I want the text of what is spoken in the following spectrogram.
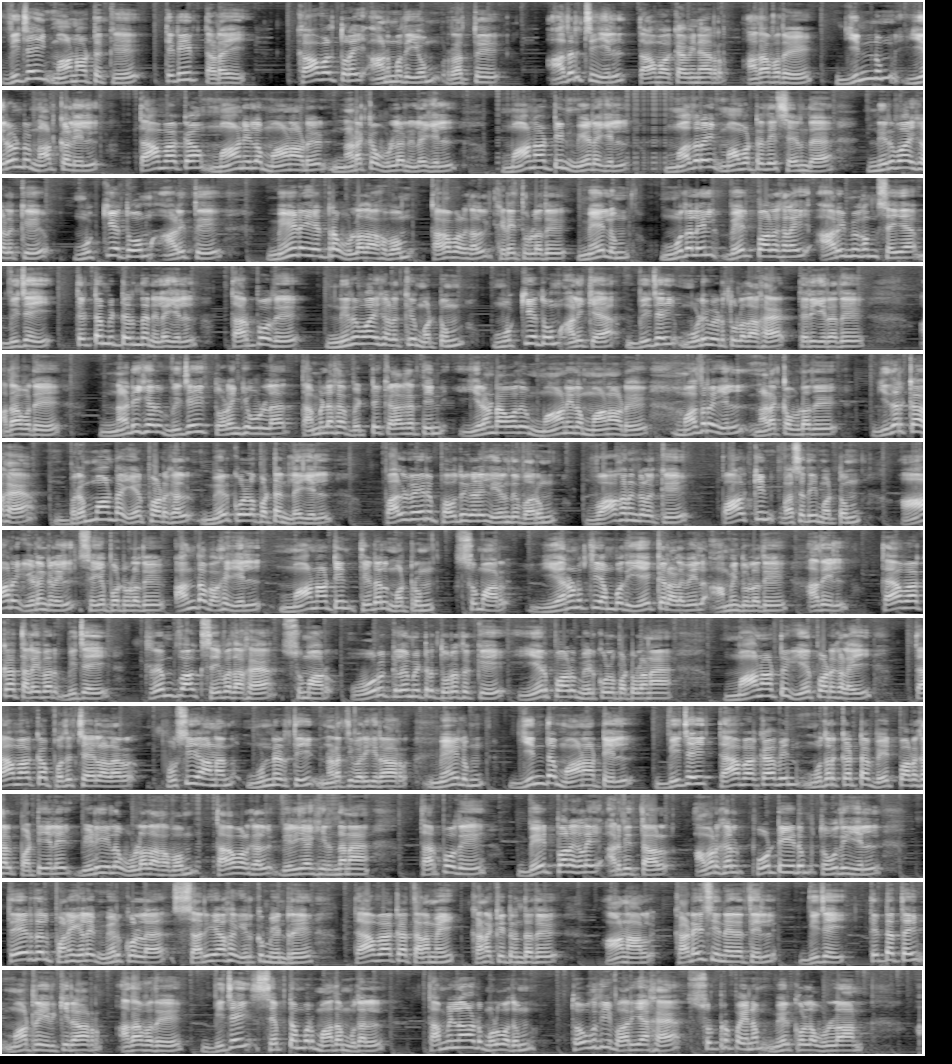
விஜய் மாநாட்டுக்கு திடீர் தடை. காவல்துறை அனுமதியும் ரத்து. அதிர்ச்சியில் தமாகவினர் அதாவது இன்னும் இரண்டு நாட்களில் தமாக மாநில மாநாடு நடக்க உள்ள நிலையில் மாநாட்டின் மேடையில் மதுரை மாவட்டத்தைச் சேர்ந்த நிர்வாகிகளுக்கு முக்கியத்துவம் அளித்து மேடையேற்ற உள்ளதாகவும் தகவல்கள் கிடைத்துள்ளது. மேலும் முதலில் வேட்பாளர்களை அறிமுகம் செய்ய விஜய் திட்டமிட்டிருந்த நிலையில் தற்போது நிர்வாகிகளுக்கு மட்டும் முக்கியத்துவம் அளிக்க விஜய் முடிவெடுத்துள்ளதாக தெரிகிறது. அதாவது நடிகர் விஜய் தொடங்கியுள்ள தமிழக வெற்றி கழகத்தின் இரண்டாவது மாநில மாநாடு மதுரையில் நடக்க உள்ளது இதற்காக பிரம்மாண்ட ஏற்பாடுகள் மேற்கொள்ளப்பட்ட நிலையில் பல்வேறு பகுதிகளில் இருந்து வரும் வாகனங்களுக்கு பார்க்கிங் வசதி மட்டும் ஆறு இடங்களில் செய்யப்பட்டுள்ளது. அந்த வகையில் மாநாட்டின் திடல் மற்றும் சுமார் இருநூத்தி ஐம்பது ஏக்கர் அளவில் அமைந்துள்ளது. அதில் தவாக தலைவர் விஜய் ட்ரெம்ப் வாக் செய்வதாக சுமார் ஒரு கிலோமீட்டர் தூரத்துக்கு ஏற்பாடு மேற்கொள்ளப்பட்டுள்ளன. மாநாட்டு ஏற்பாடுகளை தமாக பொதுச் செயலாளர் புசி ஆனந்த் முன்னிறுத்தி நடத்தி வருகிறார். மேலும் இந்த மாநாட்டில் விஜய் தபாகவின் முதற்கட்ட வேட்பாளர்கள் பட்டியலில் வெளியில உள்ளதாகவும் தகவல்கள் வெளியாகியிருந்தன. தற்போது வேட்பாளர்களை அறிவித்தால் அவர்கள் போட்டியிடும் தொகுதியில் தேர்தல் பணிகளை மேற்கொள்ள சரியாக இருக்கும் என்று தபாக தலைமை கணக்கிட்டிருந்தது. ஆனால் கடைசி நேரத்தில் விஜய் திட்டத்தை மாற்றியிருக்கிறார். அதாவது விஜய் செப்டம்பர் மாதம் முதல் தமிழ்நாடு முழுவதும் தொகுதி வாரியாக சுற்றுப்பயணம் மேற்கொள்ள உள்ளான்.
